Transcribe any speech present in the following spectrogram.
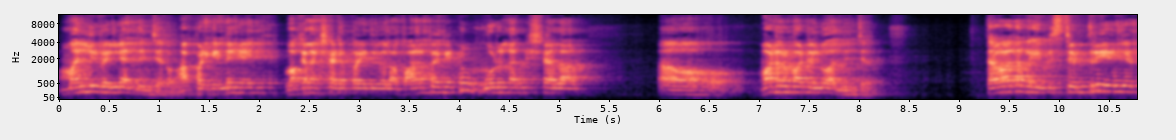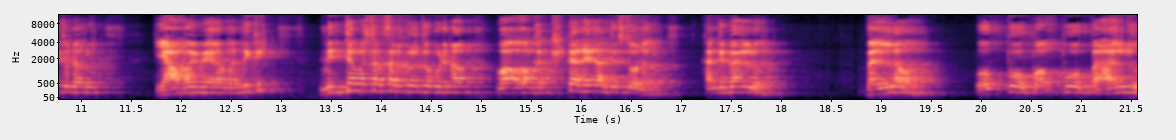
మళ్ళీ వెళ్ళి అందించారు. అప్పటికి ఎన్ని అయ్యాయి ఒక లక్ష డెబ్బై ఐదు వేల పాల ప్యాకెట్లు మూడు లక్షల వాటర్ బాటిల్లు అందించారు. తర్వాత ఇప్పుడు స్టెప్ త్రీ ఏం చేస్తున్నారు? యాభై వేల మందికి నిత్యావసర సరుకులతో కూడిన ఒక కిట్ అనేది అందిస్తున్నారు కందిబ్యాళ్ళు బెల్లం ఉప్పు పప్పు బ్యాళ్ళు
